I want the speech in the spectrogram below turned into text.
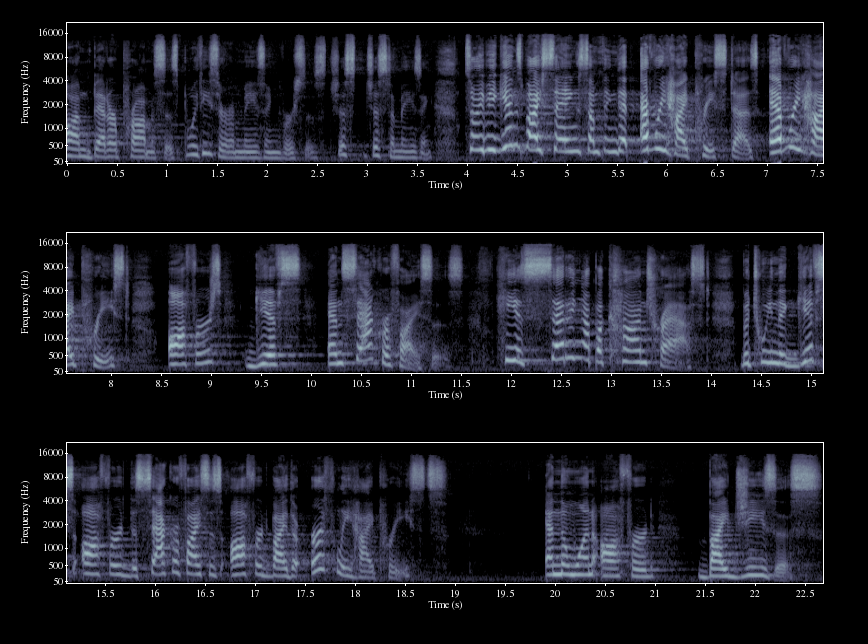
on better promises. Boy, these are amazing verses, just, just amazing. So he begins by saying something that every high priest does. Every high priest offers gifts and sacrifices. He is setting up a contrast between the gifts offered, the sacrifices offered by the earthly high priests, and the one offered by Jesus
